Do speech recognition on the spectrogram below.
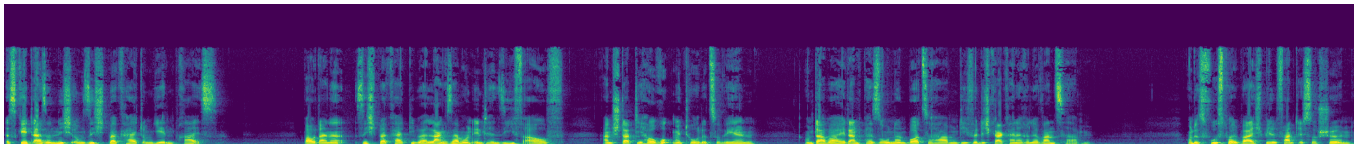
Es geht also nicht um Sichtbarkeit um jeden Preis. Bau deine Sichtbarkeit lieber langsam und intensiv auf, anstatt die Hauruck-Methode zu wählen und dabei dann Personen an Bord zu haben, die für dich gar keine Relevanz haben. Und das Fußballbeispiel fand ich so schön,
